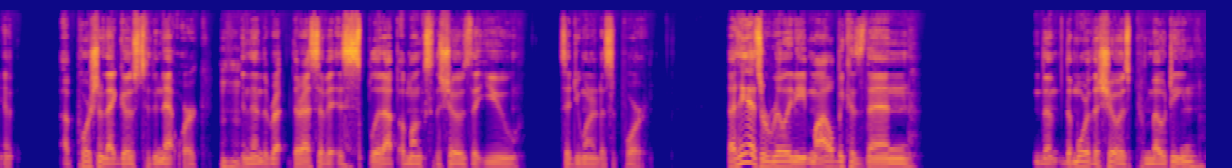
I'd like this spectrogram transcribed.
you know, a portion of that goes to the network Mhm. and then the, re- the rest of it is split up amongst the shows that you said you wanted to support. I think that's a really neat model because then the the more the show is promoting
